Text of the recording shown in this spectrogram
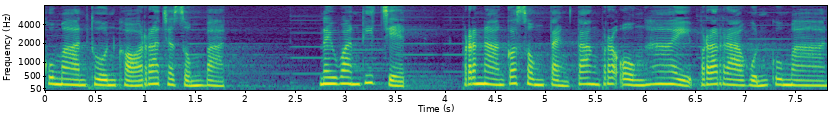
กุมารทูลขอราชสมบัติ ในวันที่เจ็ด ระนางก็ทรงแต่งตั้งพระองค์ให้พระราหุลกุมาร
